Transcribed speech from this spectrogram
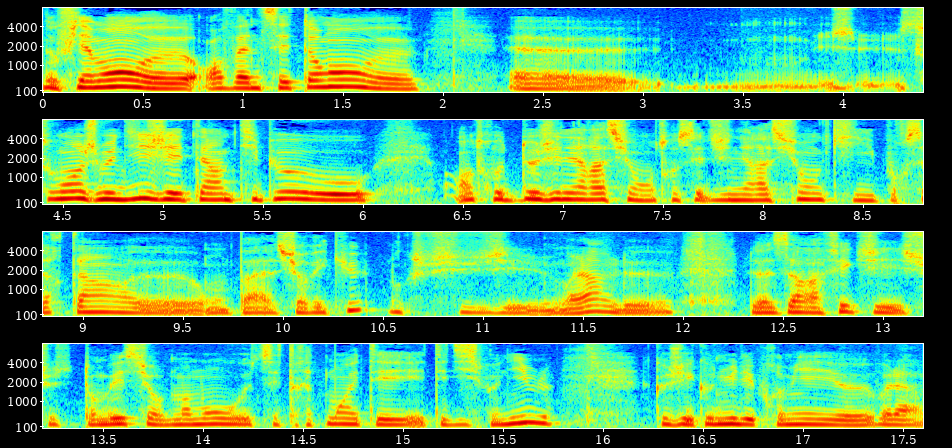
Donc finalement, euh, en 27 ans, euh, souvent je me dis j'ai été un petit peu entre deux générations, entre cette génération qui, pour certains, n'ont pas survécu. Donc, voilà, le, hasard a fait que je suis tombée sur le moment où ces traitements étaient, disponibles, que j'ai connu les premiers, voilà,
